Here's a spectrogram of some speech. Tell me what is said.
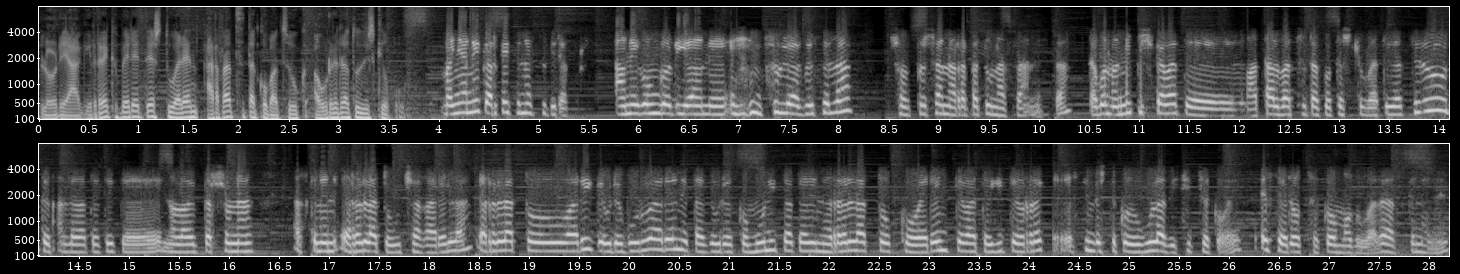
Lore Agirrek bere testuaren ardatzetako batzuk aurreratu dizkigu. Baina nik arkaitzen ez dut irakur. Han egongo dian e, entzuleak bezala, sorpresan harrapatu nazan, ez da? Eta, bueno, ni pixka bat e, atal batzutako testu bat idatzi dut, alde batetik e, nola persona azkenen errelato utxa garela. Errelatoari geure buruaren eta geure komunitatearen errelato koherente bat egite horrek ezinbesteko dugula bizitzeko, ez? Ez erotzeko modu bada azkenen, ez?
